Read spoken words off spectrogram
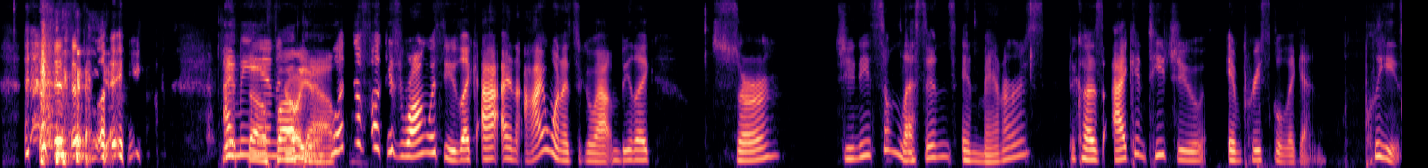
like, I Get the mean, fuck Oh, out. what the fuck is wrong with you? Like, I and I wanted to go out and be like, "Sir, do you need some lessons in manners? Because I can teach you in preschool again. Please."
